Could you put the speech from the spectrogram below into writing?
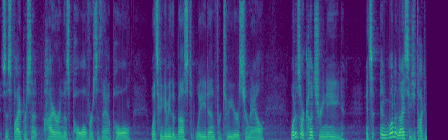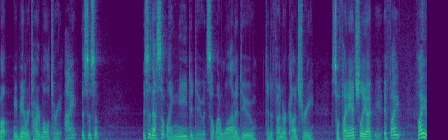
it's just five percent higher in this poll versus that poll. What's going to give me the best lead in for two years from now? What does our country need? It's, and one of the nice things you talked about me being a retired military. I this isn't this is not something I need to do. It's something I want to do to defend our country. So financially, I, if I if I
